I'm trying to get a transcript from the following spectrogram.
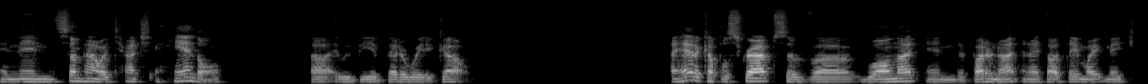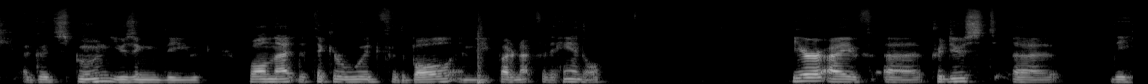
and then somehow attach a handle, uh, it would be a better way to go. I had a couple scraps of uh, walnut and butternut, and I thought they might make a good spoon using the walnut, the thicker wood for the bowl, and the butternut for the handle. Here I've uh, produced uh, the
